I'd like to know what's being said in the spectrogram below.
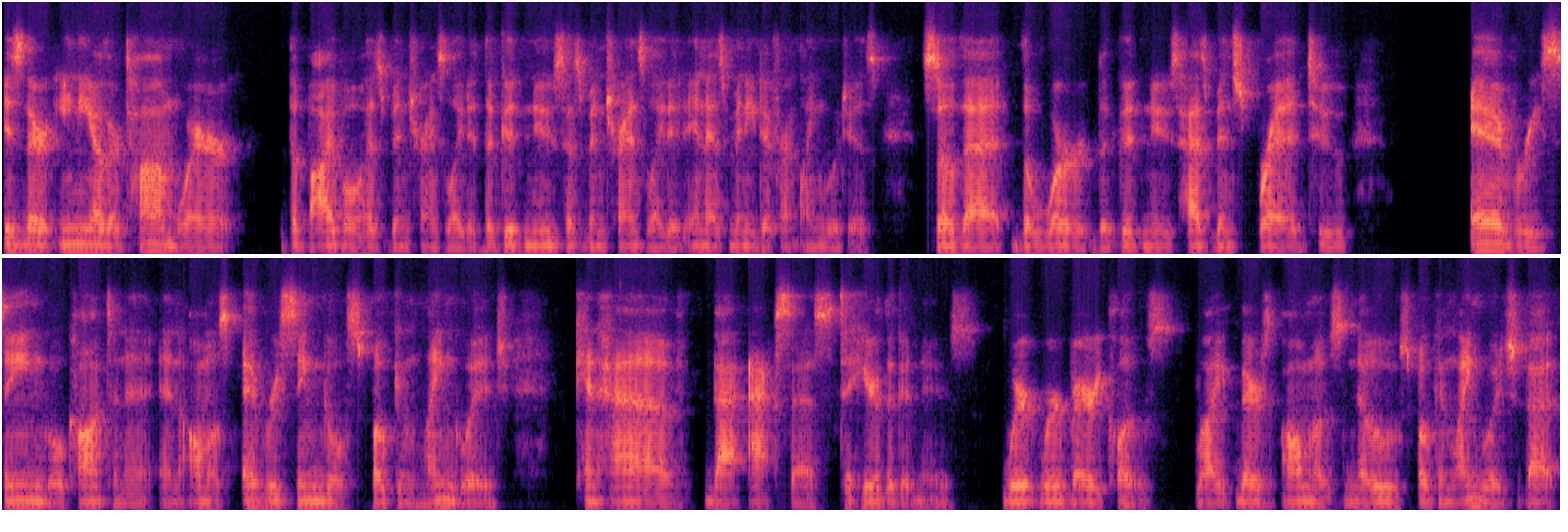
is there any other time where the Bible has been translated, the good news has been translated in as many different languages, so that the word, the good news, has been spread to every single continent and almost every single spoken language can have that access to hear the good news. We're we're very close. Like there's almost no spoken language that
